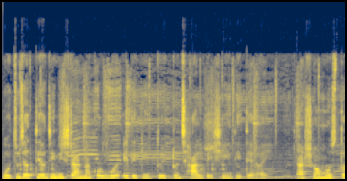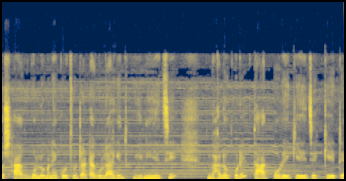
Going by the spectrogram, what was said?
কচু জাতীয় জিনিস রান্না করব, এতে কিন্তু একটু ঝাল বেশিই দিতে হয়। আর সমস্ত শাকগুলো মানে কচুর ডাঁটাগুলো আগে ধুয়ে নিয়েছি ভালো করে। তারপরে গিয়ে যে কেটে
